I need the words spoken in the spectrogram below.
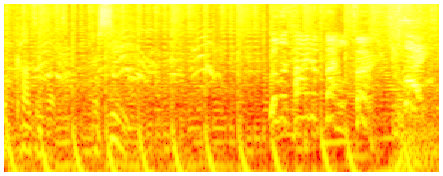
Don't contemplate. Perceive. Will the tide of battle turn? Fight!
